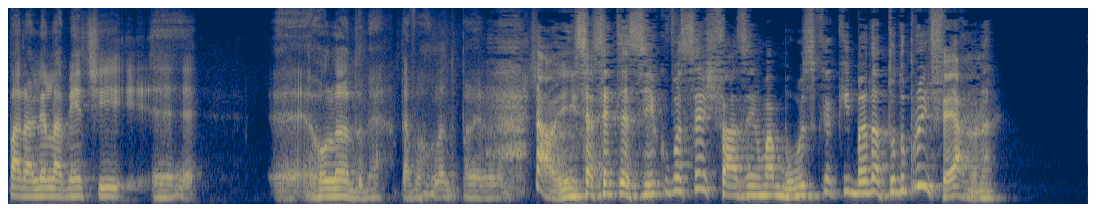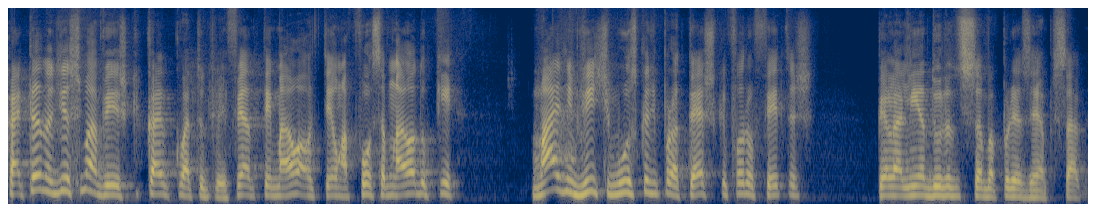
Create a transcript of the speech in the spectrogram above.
paralelamente é, é, rolando, né? Estava rolando paralelamente. Não, em 65 vocês fazem uma música que manda tudo para o inferno, né? Caetano disse uma vez que tudo para o inferno tem, maior, tem uma força maior do que mais de 20 músicas de protesto que foram feitas pela linha dura do samba, por exemplo, sabe?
